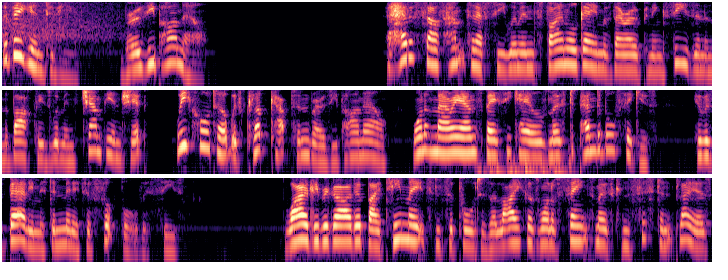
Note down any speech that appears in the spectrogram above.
The big interview Rosie Parnell. Ahead of Southampton FC women's final game of their opening season in the Barclays Women's Championship, we caught up with club captain Rosie Parnell, one of Marieanne Spacey Cale's most dependable figures, who has barely missed a minute of football this season. Widely regarded by teammates and supporters alike as one of Saints' most consistent players,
